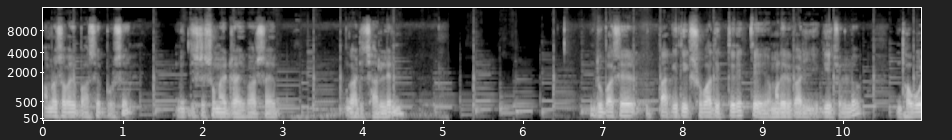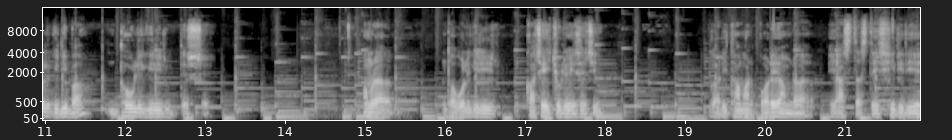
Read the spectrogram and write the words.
আমরা সবাই বাসে বসে নির্দিষ্ট সময় ড্রাইভার সাহেব গাড়ি ছাড়লেন। দুপাশের প্রাকৃতিক শোভা দেখতে দেখতে আমাদের গাড়ি এগিয়ে চলল ধবলগিরি বা ধৌলিগিরির উদ্দেশ্যে। আমরা ধবলগিরির কাছেই চলে এসেছি। গাড়ি থামার পরে আমরা এই আস্তে আস্তে সিঁড়ি দিয়ে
